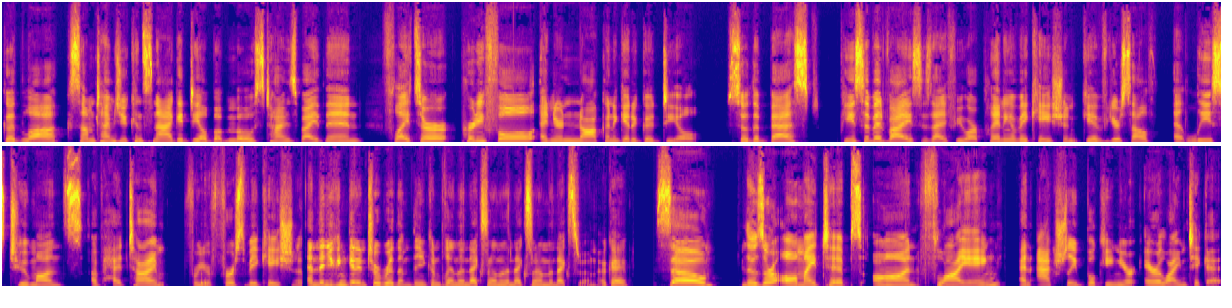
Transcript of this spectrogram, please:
good luck. Sometimes you can snag a deal, but most times by then, flights are pretty full and you're not going to get a good deal. So, the best piece of advice is that if you are planning a vacation, give yourself at least two months of head time for your first vacation. And then you can get into a rhythm. Then you can plan the next one, and the next one, and the next one. Okay. So, those are all my tips on flying and actually booking your airline ticket.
